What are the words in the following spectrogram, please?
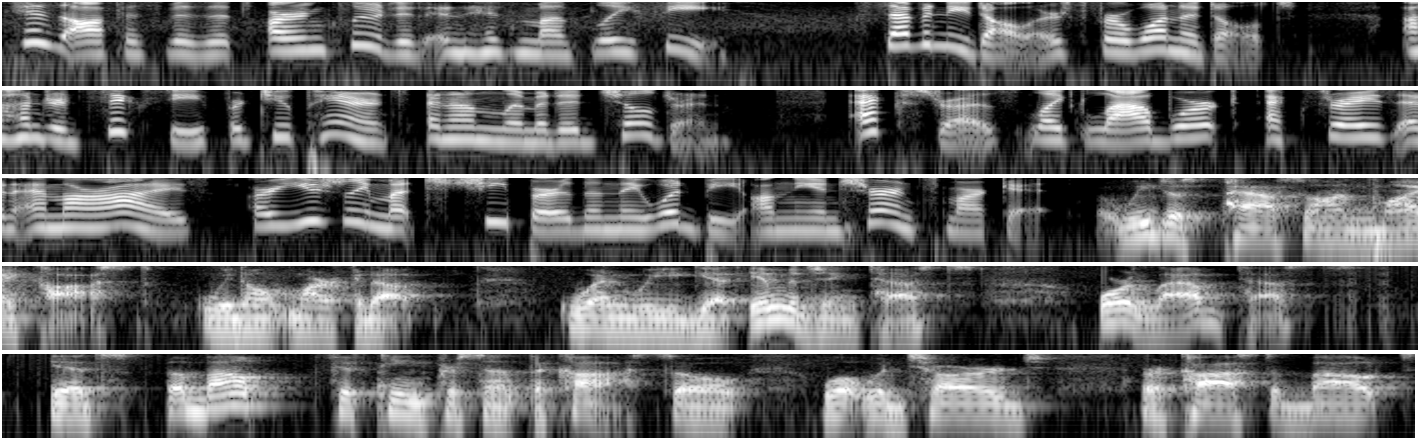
His office visits are included in his monthly fee $70 for one adult, 160 for two parents and unlimited children. Extras like lab work, x rays, and MRIs are usually much cheaper than they would be on the insurance market. We just pass on my cost, we don't mark it up. When we get imaging tests or lab tests, it's about 15% the cost. So what would charge or cost about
